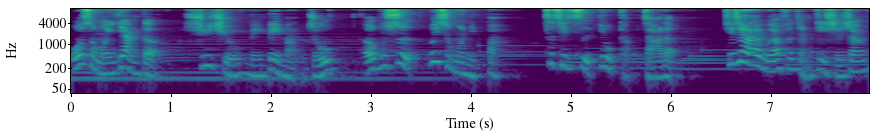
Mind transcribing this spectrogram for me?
我什么样的需求没被满足”，而不是“为什么你把这些字又搞砸了”。接下来我要分享第十章。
